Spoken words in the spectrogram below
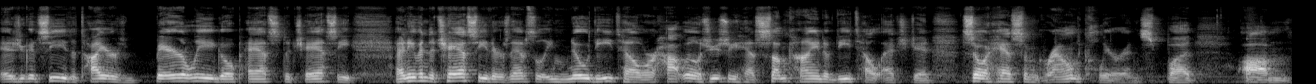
As you can see, the tires barely go past the chassis. And even the chassis, there's absolutely no detail, where Hot Wheels usually has some kind of detail etched in. So it has some ground clearance. But, um,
